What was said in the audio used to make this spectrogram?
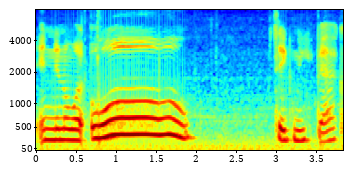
And you know what? Oh, take me back.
